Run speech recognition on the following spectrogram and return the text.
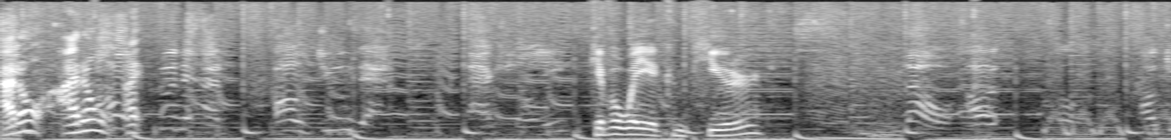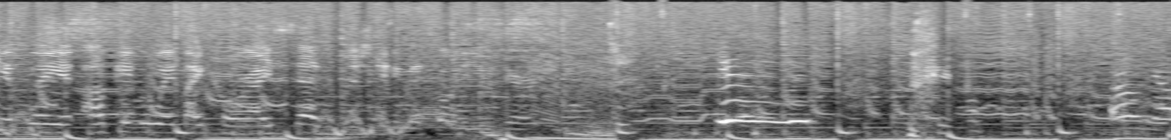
I don't. I don't. I'll I do that. I'll do that. Actually, give away a computer. I'll. Give away. I'll give away my Core i7. Just kidding. That's going to you here. Oh no.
